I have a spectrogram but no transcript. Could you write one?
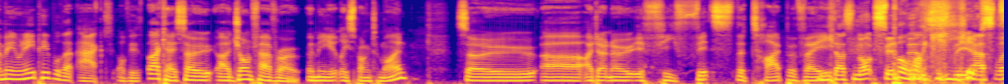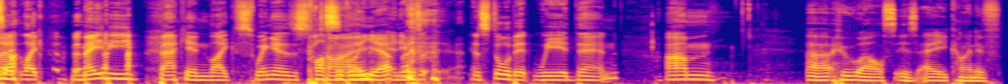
I mean, we need people that act. Obviously. Okay, so uh, Jon Favreau immediately sprung to mind. So uh, I don't know if he fits the type of a He does not fit this, the athletic. Like maybe back in like swingers, Possibly, time, yep. And he was. It's still a bit weird then. Um, Uh, who else is a kind of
